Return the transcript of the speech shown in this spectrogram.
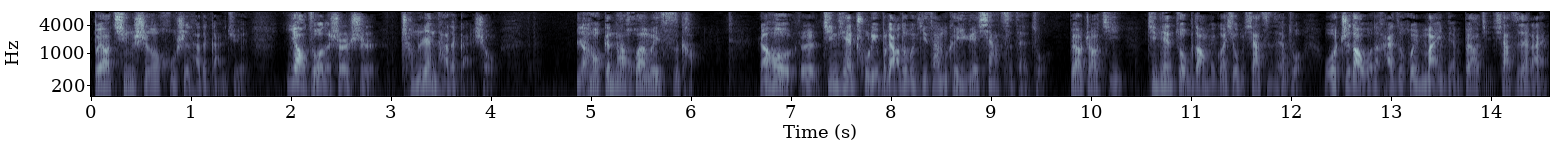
不要轻视和忽视他的感觉。要做的事儿是承认他的感受，然后跟他换位思考。然后，呃，今天处理不了的问题，咱们可以约下次再做，不要着急。今天做不到没关系，我们下次再做。我知道我的孩子会慢一点，不要紧，下次再来。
